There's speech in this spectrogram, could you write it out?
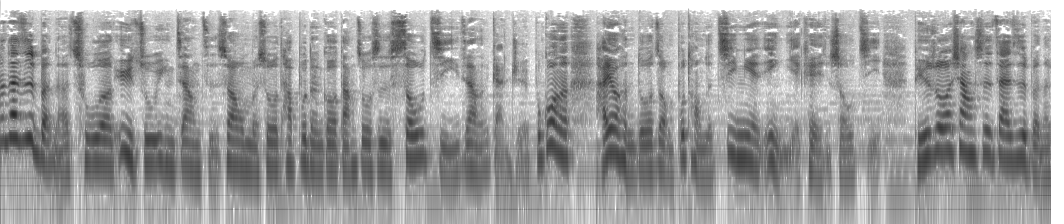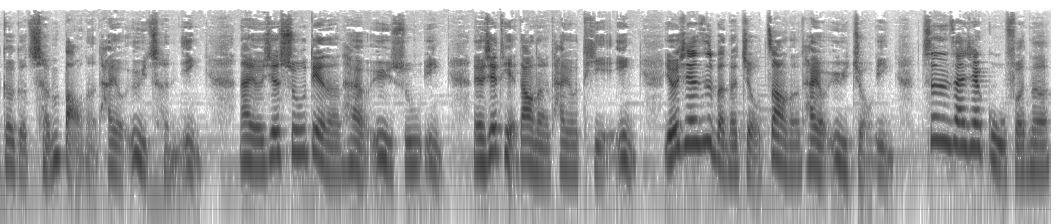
那在日本呢，除了玉珠印这样子，虽然我们说它不能够当做是收集这样的感觉，不过呢，还有很多这种不同的纪念印也可以收集。比如说，像是在日本的各个城堡呢，它有玉城印；那有一些书店呢，它有玉书印；有些铁道呢，它有铁印；有一些日本的酒造呢，它有御酒印；甚至在一些古坟呢，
